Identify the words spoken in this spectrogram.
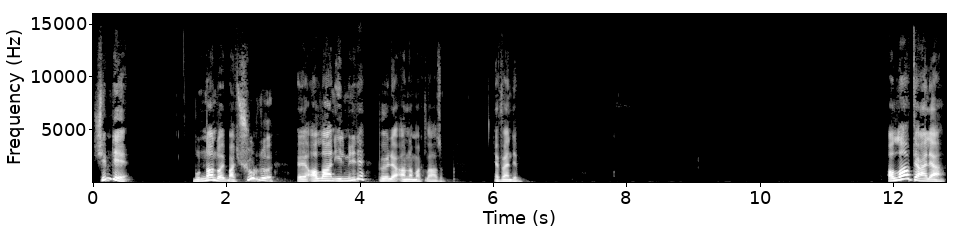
Şimdi bundan dolayı bak şurada e, Allah'ın ilmini de böyle anlamak lazım. Efendim. Allahu Teala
